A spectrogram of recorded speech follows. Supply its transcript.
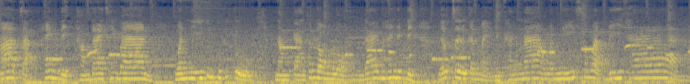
มารถจะให้เด็กทำได้ที่บ้าน วันนี้คุณครูพี่ตู่นำการทดลองหลอดหมุนได้มาให้เด็กๆแล้วเจอกันใหม่ในครั้งหน้า วันนี้สวัสดีค่ะ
